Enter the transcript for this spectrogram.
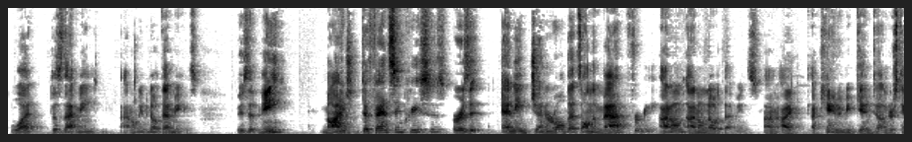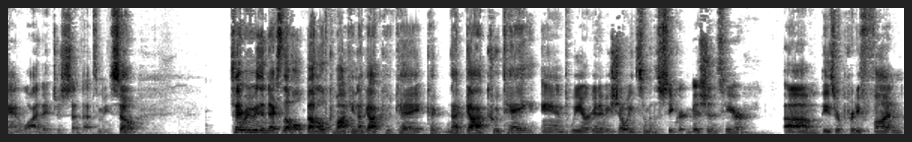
What does that mean? I don't even know what that means. Is it me? My defense increases, or is it any general that's on the map for me. I don't I don't know what that means. I I, I can't even begin to understand why they just said that to me. So today we're doing the next level, Battle of Komaki Nagakute, Nagakute and we are going to be showing some of the secret missions here. Um, these are pretty fun.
